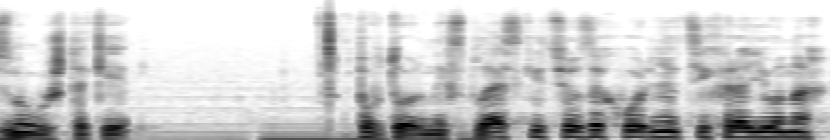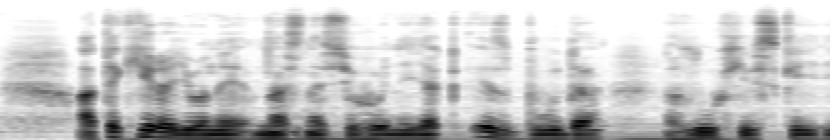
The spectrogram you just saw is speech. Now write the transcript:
знову ж таки повторних сплесків цього захворювання в цих районах. А такі райони в нас на сьогодні, як Есбуда, Глухівський,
